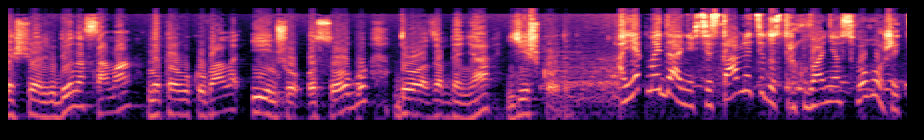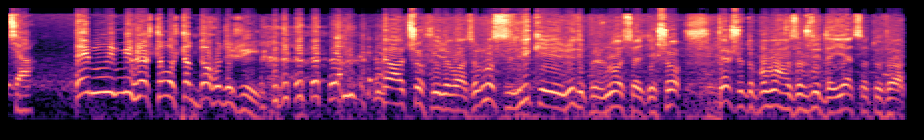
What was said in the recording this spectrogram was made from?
якщо людина сама не провокувала іншу особу до завдання їй шкоди. А як майданівці ставляться до страхування свого життя? Та мені вже сталося там довго жити. А що хвилюватися? У нас ліки люди приносять. Якщо перша допомога завжди дається тут, а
